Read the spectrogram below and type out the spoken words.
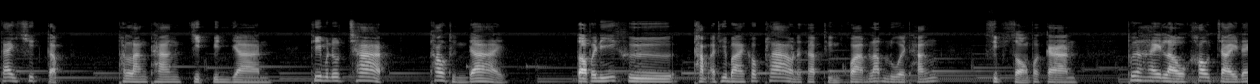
ใกล้ชิดกับพลังทางจิตวิญญาณ ที่มนุษยชาติเข้าถึงได้ ต่อไปนี้คือทำอธิบายคร่าวๆนะครับ ถึงความร่ำรวยทั้ง 12 ประการ เพื่อให้เราเข้าใจได้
